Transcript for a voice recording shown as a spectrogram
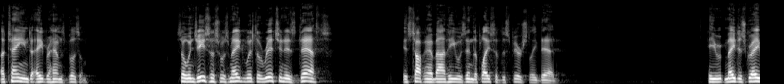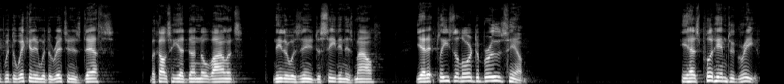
attain to Abraham's bosom. So when Jesus was made with the rich in his deaths, it's talking about he was in the place of the spiritually dead. He made his grave with the wicked and with the rich in his deaths because he had done no violence, neither was any deceit in his mouth. Yet it pleased the Lord to bruise him. He has put him to grief.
